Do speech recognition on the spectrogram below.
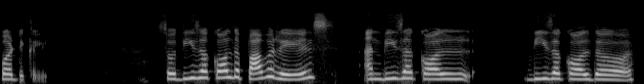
vertically. So these are called the power rails and these are called these are called the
